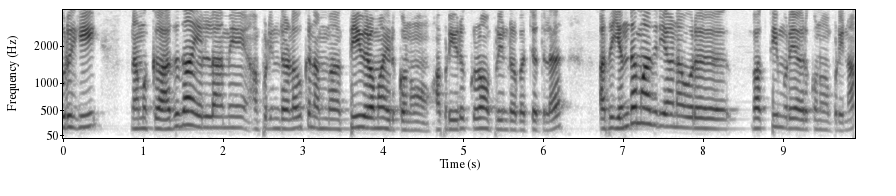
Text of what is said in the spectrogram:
உருகி நமக்கு அதுதான் எல்லாமே அப்படின்ற அளவுக்கு நம்ம தீவிரமாக இருக்கணும். அப்படி இருக்கிறோம் அப்படின்ற பட்சத்தில் அது எந்த மாதிரியான ஒரு பக்தி முறையாக இருக்கணும் அப்படின்னா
